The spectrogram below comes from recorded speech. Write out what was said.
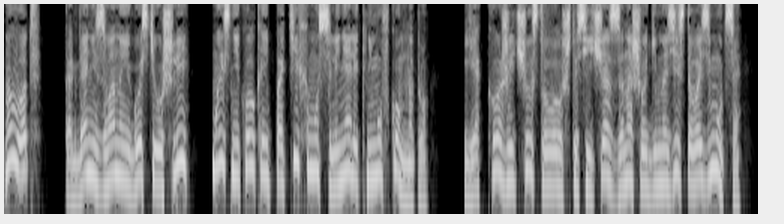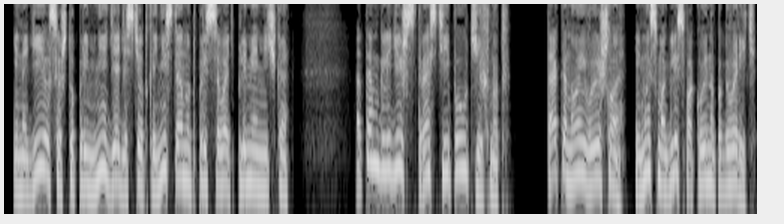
Ну вот, когда незваные гости ушли, мы с Николкой по-тихому слиняли к нему в комнату. Я кожей чувствовал, что сейчас за нашего гимназиста возьмутся, и надеялся, что при мне дядя с теткой не станут прессовать племянничка. А там, глядишь, страсти и поутихнут. Так оно и вышло, и мы смогли спокойно поговорить.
